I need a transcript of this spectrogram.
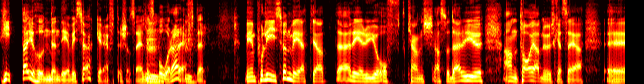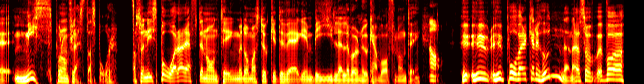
hittar ju hunden det vi söker efter, så att säga, eller spårar efter. Med en polishund vet jag att där är det ju oft kanske, alltså där är ju, antar jag nu ska jag säga, eh, miss på de flesta spår. alltså ni spårar efter någonting men de har stuckit iväg i en bil eller vad det nu kan vara för någonting. Ja. Hur, hur, hur påverkar det hunden? Alltså, vad,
